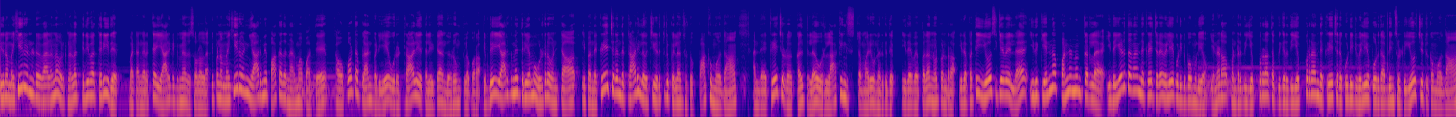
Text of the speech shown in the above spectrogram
இது நம்ம ஹீரோயினோட வேலைன்னு அவருக்கு நல்லா தெளிவாக தெரியுது. பட் அங்கே இருக்க யாருக்கிட்டுமே அதை சொல்லலை. இப்போ நம்ம ஹீரோயின் யாருமே பார்க்காத நேரமாக பார்த்து அவள் போட்ட பிளான் படியே ஒரு ட்ராலியை தள்ளிட்டு அந்த ரூம்குள்ளே போகிறான் இப்படி யாருக்குமே தெரியாமல் உள்ற வந்துட்டா இப்போ அந்த கிரியேச்சர் அந்த ட்ராலியில் வச்சு எடுத்துகிட்டு போயிடலாம்னு சொல்லிட்டு பார்க்கும்போது தான் அந்த கிரியேச்சரோட கழுத்தில் ஒரு லாக்கிங் சிஸ்டம் மாதிரி ஒன்று இருக்குது. இதை இப்போ தான் நோட் பண்ணுறா இதை பற்றி யோசிக்கவே இல்லை. இதுக்கு என்ன பண்ணணும்னு தெரில இதை எடுத்தால் தான் இந்த கிரியேச்சரை வெளியே கூட்டிகிட்டு போக முடியும். என்னடா பண்ணுறது எப்படா தப்பிக்கிறது? எப்படா இந்த கிரியேச்சரை கூட்டிகிட்டு வெளியே போகிறது அப்படின்னு சொல்லிட்டு யோசிச்சுட்டு இருக்கும் போது தான்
